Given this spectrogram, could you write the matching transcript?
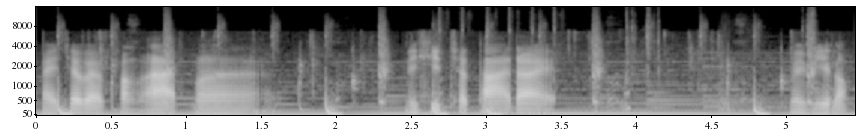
ใครจะแบบบังอาจมาลิขิตชะตาได้ ไม่มีหรอก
